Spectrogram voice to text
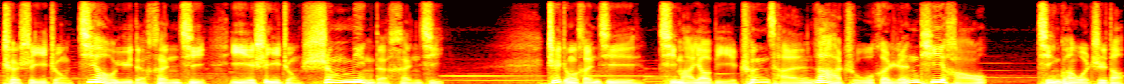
这是一种教育的痕迹，也是一种生命的痕迹。这种痕迹起码要比春蚕、蜡烛和人梯好。尽管我知道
